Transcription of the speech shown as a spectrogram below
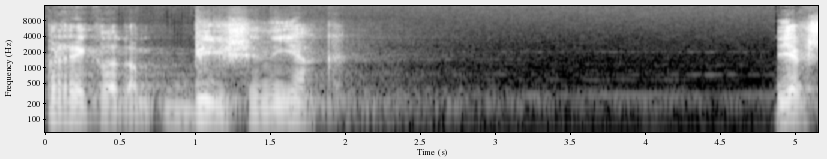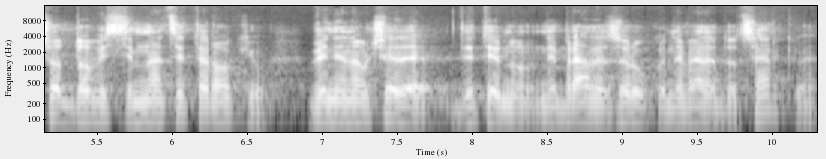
прикладом більше ніяк. Якщо до 18 років ви не навчили дитину, не брали за руку, не вели до церкви,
